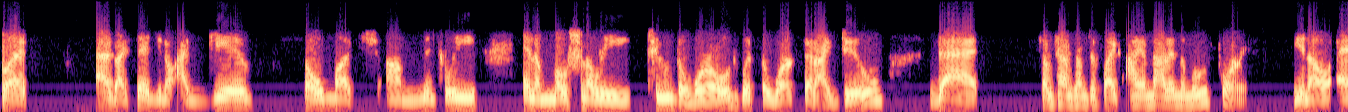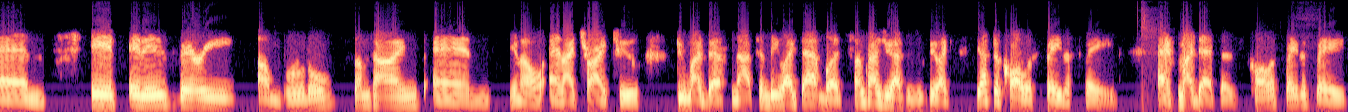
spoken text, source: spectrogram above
but as I said, you know, I give so much um, mentally and emotionally to the world with the work that I do that sometimes I'm just like, I am not in the mood for it, you know, and it it is very um, brutal sometimes, and you know, and I try to do my best not to be like that, but sometimes you have to just be like, you have to call a spade a spade, as my dad says, call a spade a spade,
